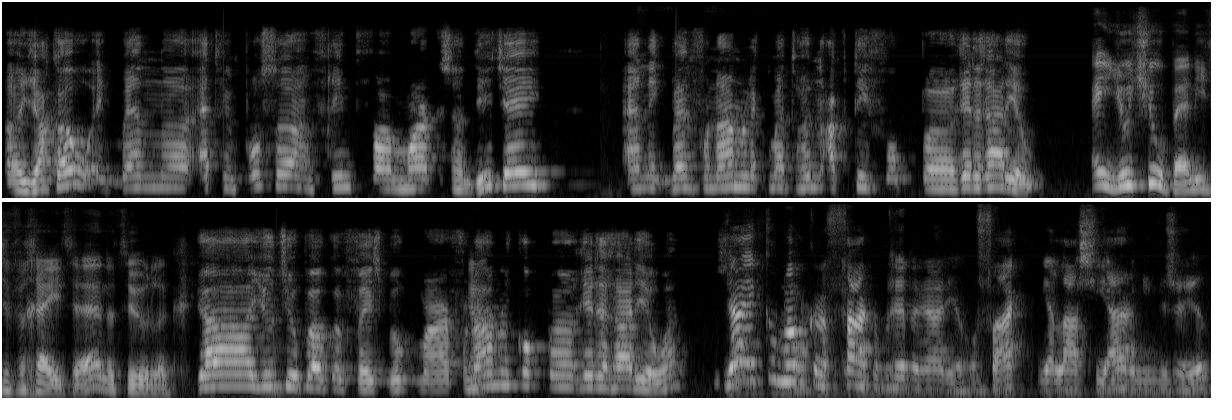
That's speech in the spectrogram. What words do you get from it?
Eh, Jacco, ik ben eh, Edwin Possen, een vriend van Marcus en DJ. En ik ben voornamelijk met hun actief op eh Ridder Radio. En YouTube, hè, niet te vergeten, hè, natuurlijk. Ja, YouTube ook en Facebook, maar voornamelijk op eh Ridder Radio, hè. Dus Ja, ik kom ook vaak op Ridder Radio. Of vaak, ja, de laatste jaren niet meer zo heel.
